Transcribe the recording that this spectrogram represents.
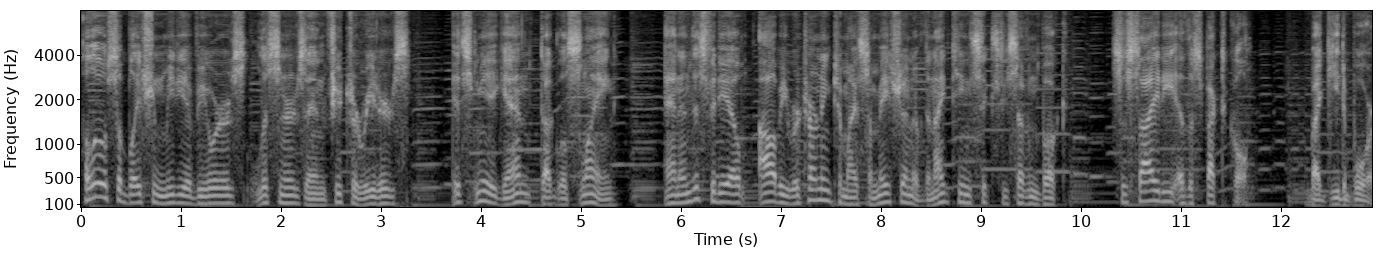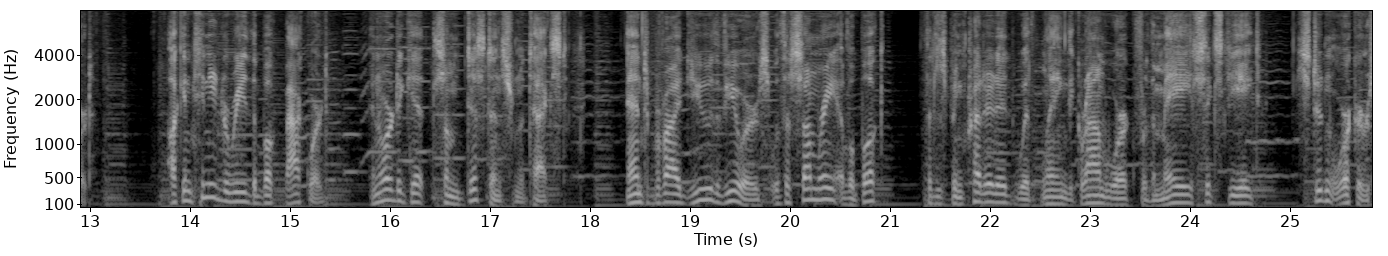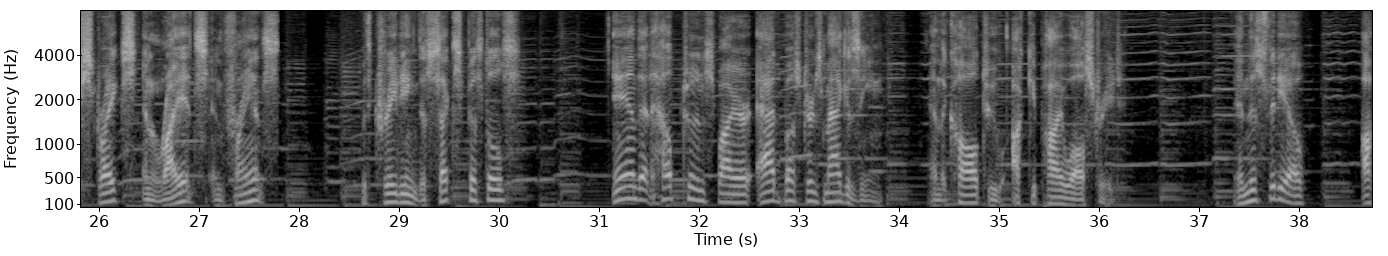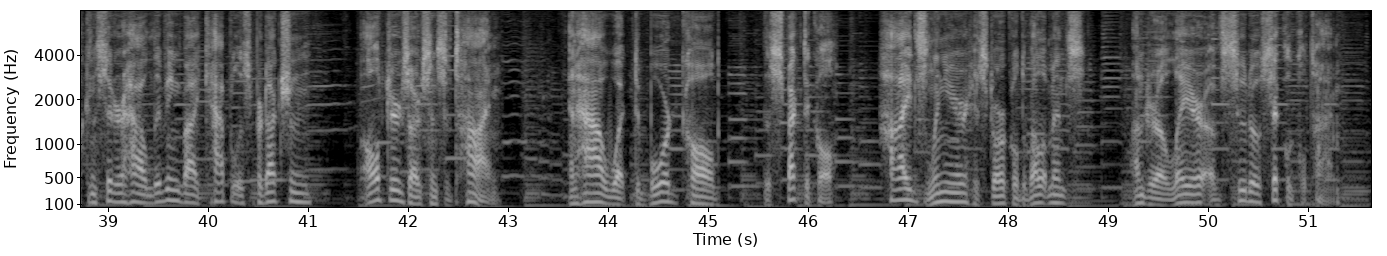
Hello, Sublation Media viewers, listeners, and future readers. It's me again, Douglas Lain, and in this video, I'll be returning to my summation of the 1967 book, Society of the Spectacle, by Guy Debord. I'll continue to read the book backward in order to get some distance from the text and to provide you, the viewers, with a summary of a book that has been credited with laying the groundwork for the May 68 student workers' strikes and riots in France with creating the Sex Pistols, and that helped to inspire Adbusters magazine and the call to Occupy Wall Street. In this video, I'll consider how living by capitalist production alters our sense of time, and how what Debord called the spectacle hides linear historical developments under a layer of pseudo-cyclical time.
